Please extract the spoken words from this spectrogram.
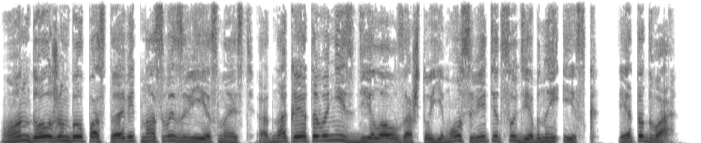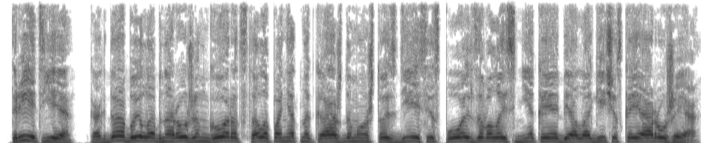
он должен был поставить нас в известность, однако этого не сделал, за что ему светит судебный иск. Это два. Третье. Когда был обнаружен город, стало понятно каждому, что здесь использовалось некое биологическое оружие.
